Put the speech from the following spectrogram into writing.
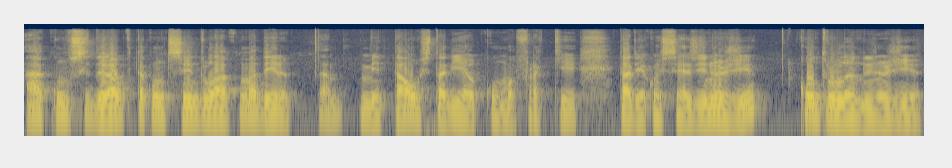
a considerar o que está acontecendo lá com madeira. Tá? Metal estaria com uma fraqueza, estaria com excesso de energia, controlando energia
